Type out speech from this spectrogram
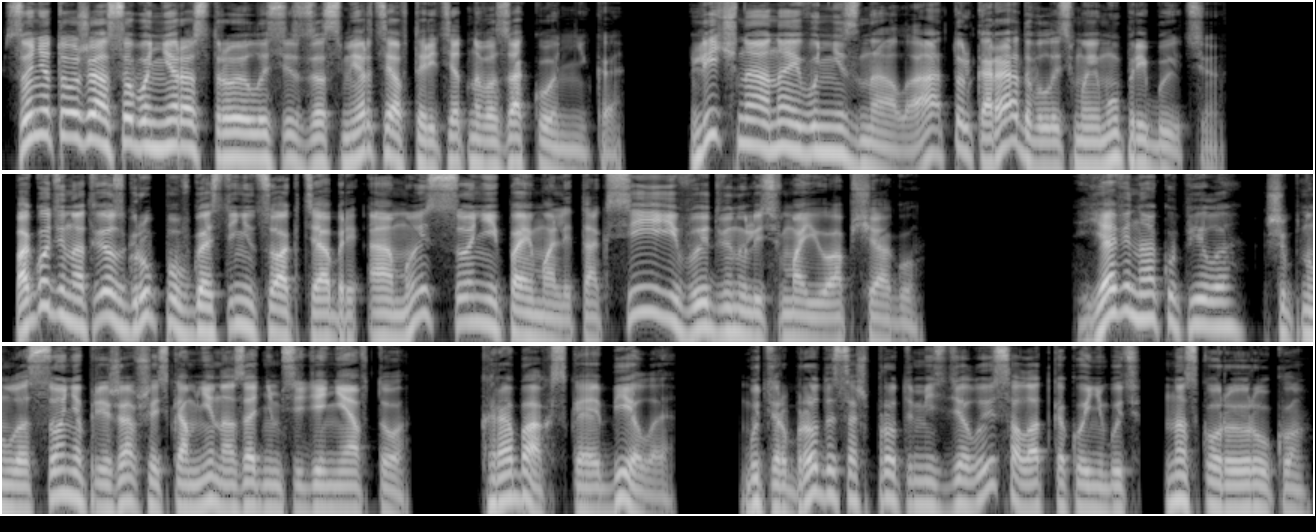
Соня тоже особо не расстроилась из-за смерти авторитетного законника. Лично она его не знала, а только радовалась моему прибытию. Погодин отвез группу в гостиницу «Октябрь», а мы с Соней поймали такси и выдвинулись в мою общагу. «Я вина купила», — шепнула Соня, прижавшись ко мне на заднем сиденье авто. «Карабахская, белая. Бутерброды со шпротами сделаю и салат какой-нибудь на скорую руку».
